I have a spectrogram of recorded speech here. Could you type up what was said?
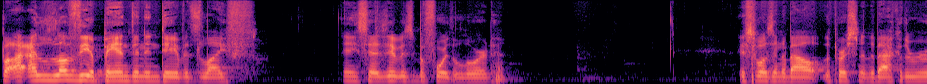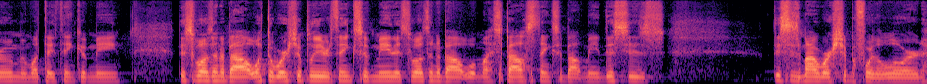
But I love the abandon in David's life. And he says, It was before the Lord. This wasn't about the person in the back of the room and what they think of me. This wasn't about what the worship leader thinks of me. This wasn't about what my spouse thinks about me. This is, this is my worship before the Lord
